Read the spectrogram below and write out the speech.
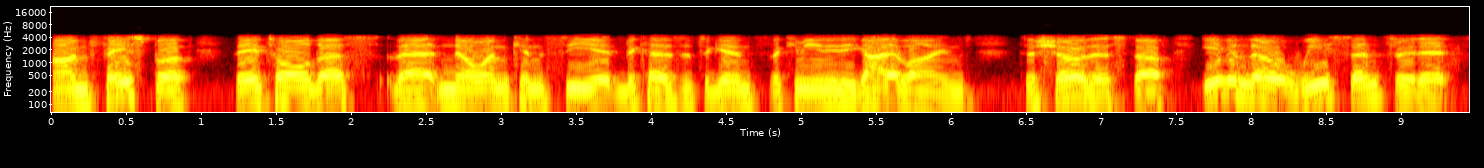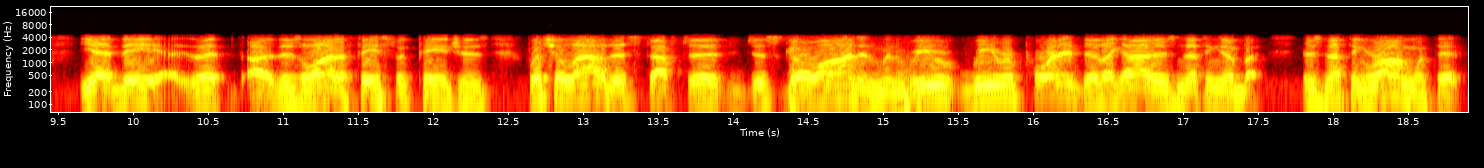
on Facebook, they told us that no one can see it because it's against the community guidelines to show this stuff, even though we censored it. Yet they, uh, there's a lot of Facebook pages which allow this stuff to just go on, and when we we report it, they're like, ah, oh, there's nothing about, there's nothing wrong with it.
